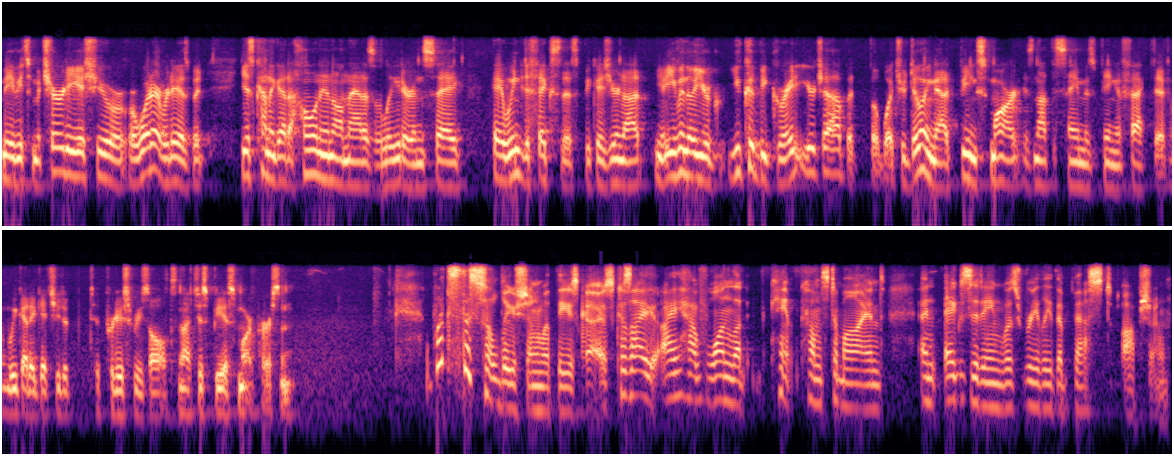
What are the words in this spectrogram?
maybe it's a maturity issue, or, or whatever it is. But you just kind of got to hone in on that as a leader and say, hey, we need to fix this because you're not, you know, even though you're, you could be great at your job, but, but what you're doing now, being smart, is not the same as being effective. And we got to get you to, to produce results, not just be a smart person. What's the solution with these guys? Because I, I have one that comes to mind, and exiting was really the best option.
